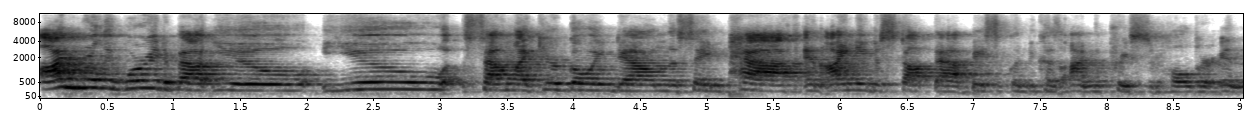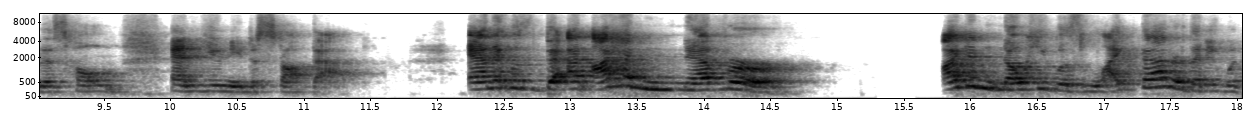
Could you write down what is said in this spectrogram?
I'm really worried about you. You sound like you're going down the same path, and I need to stop that basically because I'm the priesthood holder in this home, and you need to stop that and it was that I had never I didn't know he was like that or that he would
